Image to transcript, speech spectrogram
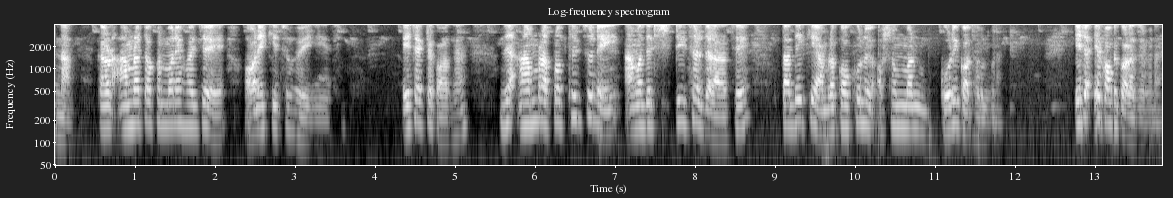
না। কারণ আমরা তখন মনে হয় যে অনেক কিছু হয়ে গিয়েছি। এটা একটা কথা যে আমরা প্রত্যেকজনেই আমাদের টিচার যারা আছে, তাদেরকে আমরা কখনোই অসম্মান করে কথা বলব না। এটা এ কখনো করা যাবে না।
